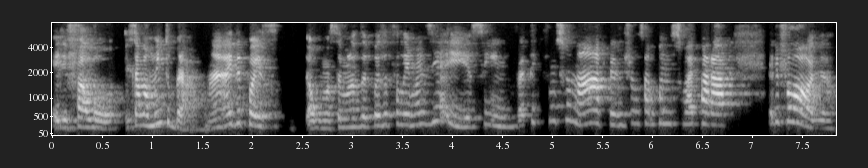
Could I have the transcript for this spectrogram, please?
ele falou, ele estava muito bravo, né? Aí depois, algumas semanas depois, eu falei, mas e aí? Assim, vai ter que funcionar, porque a gente não sabe quando isso vai parar. Ele falou: olha,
